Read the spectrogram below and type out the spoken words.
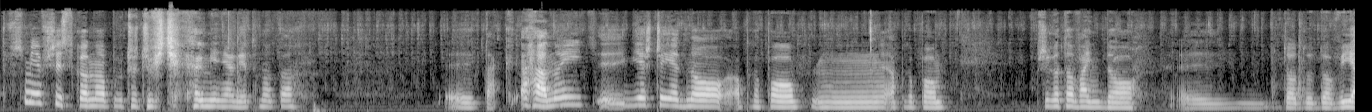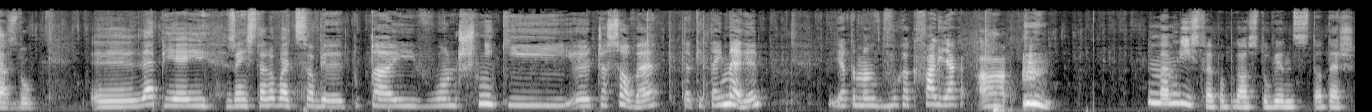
to w sumie wszystko, no oprócz oczywiście karmienia ryb, no to tak. Aha, no i jeszcze jedno a propos, mm, a propos przygotowań do, do, do, do wyjazdu. Y, Lepiej zainstalować sobie tutaj włączniki y, czasowe, takie timery. Ja to mam w dwóch akwariach, a mam listwę po prostu, więc to też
